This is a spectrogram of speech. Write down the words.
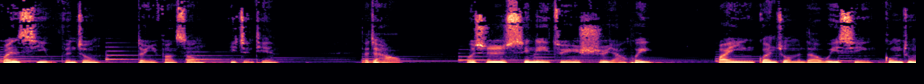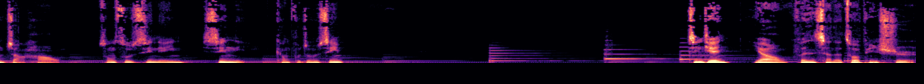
关系五分钟等于放松一整天。大家好，我是心理咨询师杨辉，欢迎关注我们的微信公众账号“重塑心灵心理康复中心”。今天要分享的作品是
